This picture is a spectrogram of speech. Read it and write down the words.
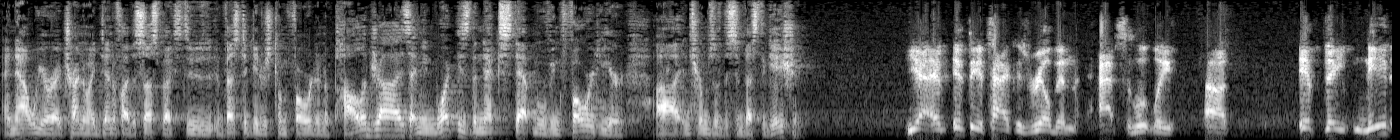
and now we are trying to identify the suspects. Do investigators come forward and apologize? I mean, what is the next step moving forward here uh, in terms of this investigation? Yeah, if, if, the attack is real, then absolutely. Uh, if they need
